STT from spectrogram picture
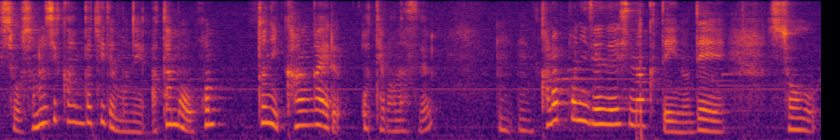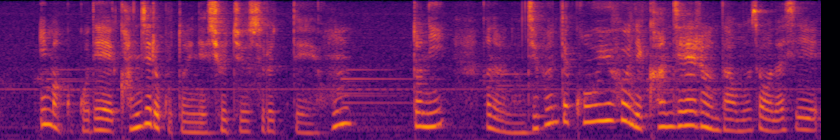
そうその時間だけでもね頭を本当に考えるを手放す、うんうん、空っぽに全然しなくていいのでそう今ここで感じることにね集中するって本当になんだろうな自分ってこういう風に感じれるんだもそうだし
